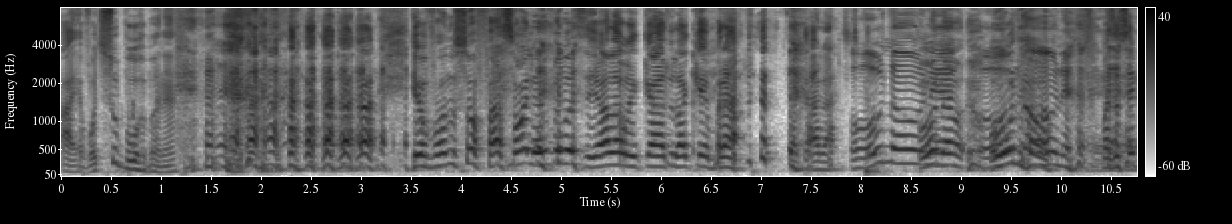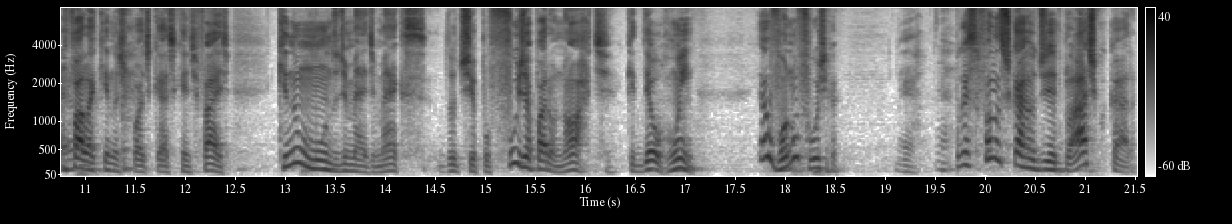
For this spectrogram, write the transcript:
Ah, eu vou de suburba, né? eu vou no sofá só olhando pra você. Olha lá o Ricardo lá quebrado. Sacanagem. Ou não, Ou né? não, Ou, ou não. não, né? Mas eu sempre falo aqui nos podcasts que a gente faz que num mundo de Mad Max, do tipo fuja para o norte, que deu ruim, eu vou num Fusca. É. Porque se for nos carros de plástico, cara,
